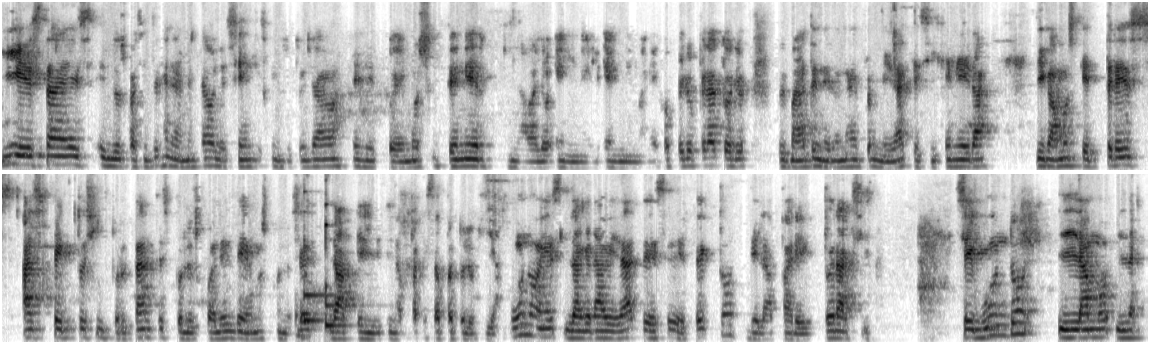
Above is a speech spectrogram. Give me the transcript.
Y esta es en los pacientes generalmente adolescentes que nosotros ya eh, podemos tener en, el, en, el, manejo perioperatorio, pues van a tener una enfermedad que sí genera, digamos que tres aspectos importantes por los cuales debemos conocer la, esta patología. Uno es la gravedad de ese defecto de la pared torácica. Segundo, la,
